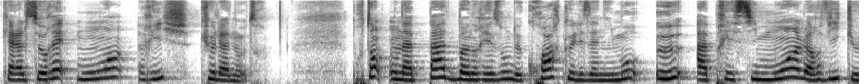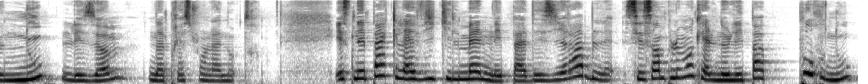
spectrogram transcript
car elle serait moins riche que la nôtre. Pourtant, on n'a pas de bonne raison de croire que les animaux, eux, apprécient moins leur vie que nous, les hommes, n'apprécions la nôtre. Et ce n'est pas que la vie qu'ils mènent n'est pas désirable, c'est simplement qu'elle ne l'est pas pour nous,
